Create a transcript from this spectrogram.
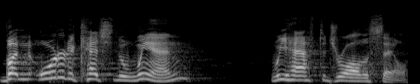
But in order to catch the wind, we have to draw the sail.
